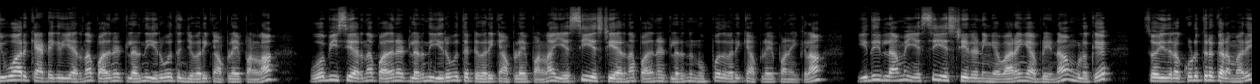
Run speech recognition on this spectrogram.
யூஆர் கேட்டகரியாக இருந்தால் பதினெட்டுலேருந்து இருபத்தஞ்சி வரைக்கும் அப்ளை பண்ணலாம். ஓபிசியாக இருந்தால் பதினெட்டுலேருந்து இருபத்தெட்டு வரைக்கும் அப்ளை பண்ணலாம். எஸ்சி எஸ்டியாக இருந்தால் பதினெட்டுலேருந்து முப்பது வரைக்கும் அப்ளை பண்ணிக்கலாம். இது இல்லாமல் எஸ்சி எஸ்டியில் நீங்கள் வரீங்க அப்படின்னா உங்களுக்கு ஸோ இதில் கொடுத்துருக்கிற மாதிரி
